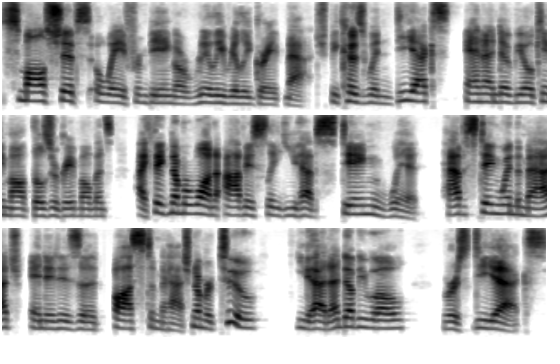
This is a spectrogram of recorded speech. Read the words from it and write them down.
small shifts away from being a really, really great match. Because when DX and NWO came out, those are great moments. I think number one, obviously, you have Sting win. Have Sting win the match, and it is an awesome match. Number two, you had NWO versus DX,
